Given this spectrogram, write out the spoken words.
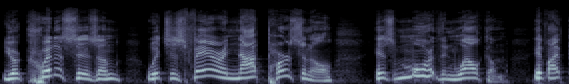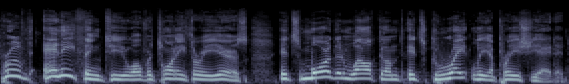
your criticism, which is fair and not personal, is more than welcome. If I've proved anything to you over 23 years, it's more than welcomed. It's greatly appreciated.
